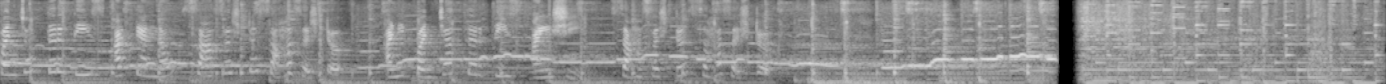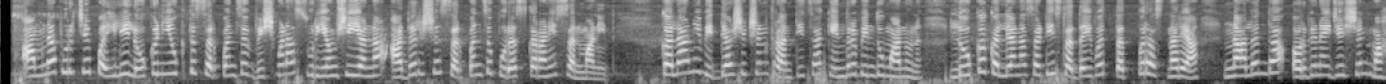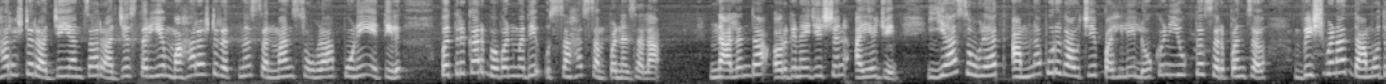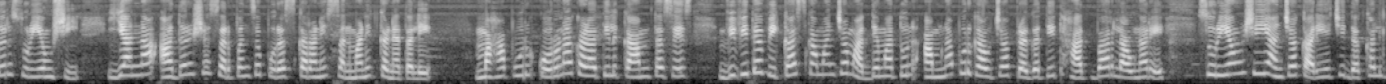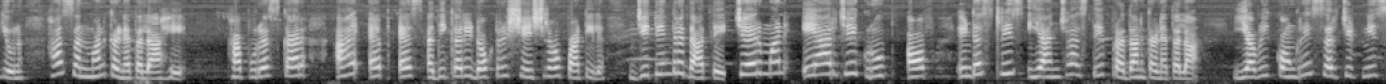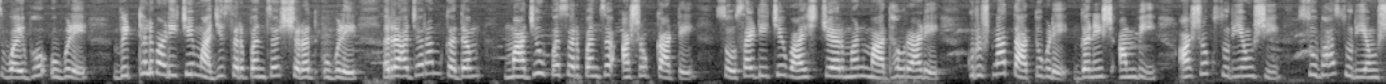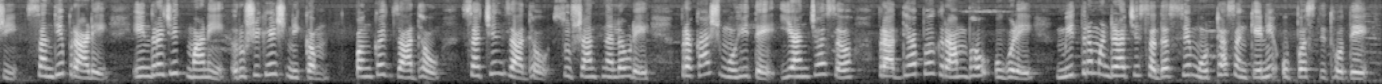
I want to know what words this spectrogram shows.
पंच्याहत्तर तीस अठ्ठ्याण्णव सहासष्ट सहासष्ट आणि पंच्याहत्तर तीस ऐंशी सहासष्ट सहासष्ट. आमनापूरचे पहिले लोकनियुक्त सरपंच विश्वनाथ सूर्यवंशी यांना आदर्श सरपंच पुरस्काराने सन्मानित. कला आणि विद्याशिक्षण क्रांतीचा केंद्रबिंदू मानून लोककल्याणासाठी सदैव तत्पर असणाऱ्या नालंदा ऑर्गनायझेशन महाराष्ट्र राज्य यांचा राज्यस्तरीय महाराष्ट्र रत्न सन्मान सोहळा पुणे येथील पत्रकार भवनमध्ये उत्साहात संपन्न झाला. नालंदा ऑर्गनायझेशन आयोजित या सोहळ्यात आमनापूर गावचे पहिले लोकनियुक्त सरपंच विश्वनाथ दामोदर सूर्यवंशी यांना आदर्श सरपंच पुरस्काराने सन्मानित करण्यात आले. महापूर कोरोना काळातील काम तसेच विविध विकास कामांच्या माध्यमातून आमनापूर गावच्या प्रगतीत हातभार लावणारे सूर्यवंशी यांच्या कार्याची दखल घेऊन हा सन्मान करण्यात आला आहे. हा पुरस्कार आय एफ एस अधिकारी doctor Shesharao Patil Jitendra Date chairman A R J group of industries यांच्या हस्ते प्रदान करण्यात आला. यावेळी काँग्रेस सरचिटणीस वैभव उगळे विठ्ठलवाडीचे माजी सरपंच शरद उगळे राजाराम कदम माजी उपसरपंच अशोक काटे सोसायटीचे व्हाईस चेअरमन माधव राडे कृष्णा तातुगडे गणेश आंबी अशोक सूर्यवंशी सुभाष सूर्यवंशी संदीप राडे इंद्रजित माने ऋषिकेश निकम पंकज जाधव सचिन जाधव सुशांत नलवडे प्रकाश मोहिते यांच्यासह प्राध्यापक रामभाऊ उगळे मित्रमंडळाचे सदस्य मोठ्या संख्येने उपस्थित होते.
